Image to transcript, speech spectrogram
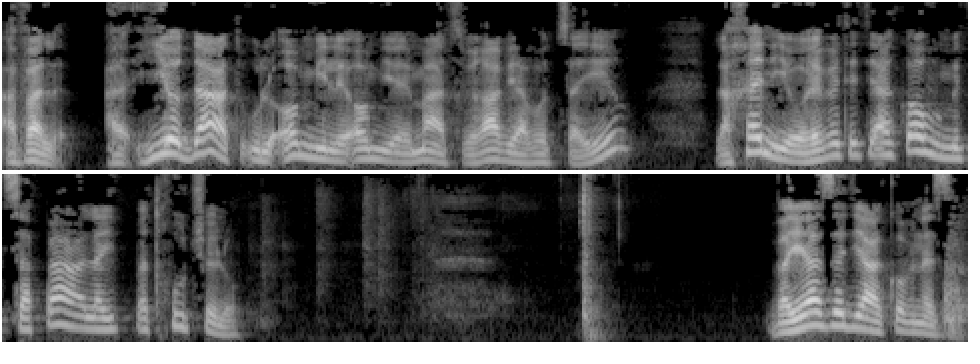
אבל היא יודעת, ולאום מלאום יאמץ ורב יעבוד צעיר, לכן היא אוהבת את יעקב ומצפה להתפתחות שלו. ויעזד יעקב נזיר.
